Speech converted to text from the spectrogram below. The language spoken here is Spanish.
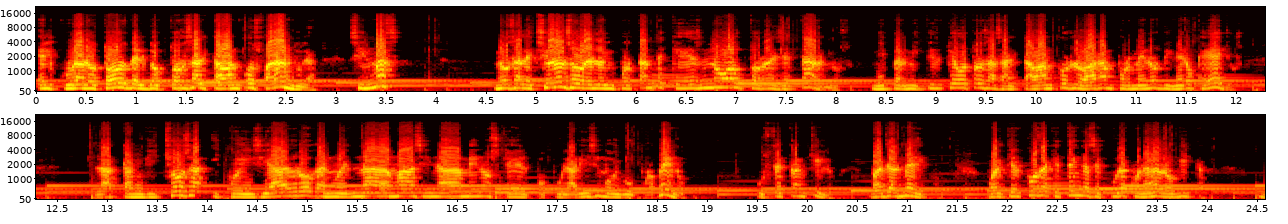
El curalo todos del doctor Saltabancos Farándula. Sin más, nos aleccionan sobre lo importante que es no autorrecetarnos, ni permitir que otros asaltabancos lo hagan por menos dinero que ellos la tan dichosa y codiciada droga no es nada más y nada menos que el popularísimo ibuprofeno. Usted tranquilo, vaya al médico. Cualquier cosa que tenga se cura con esa droguita.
